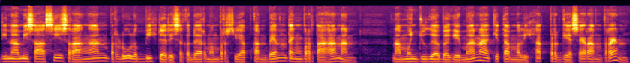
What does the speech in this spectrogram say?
Dinamisasi serangan perlu lebih dari sekedar mempersiapkan benteng pertahanan, namun juga bagaimana kita melihat pergeseran tren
